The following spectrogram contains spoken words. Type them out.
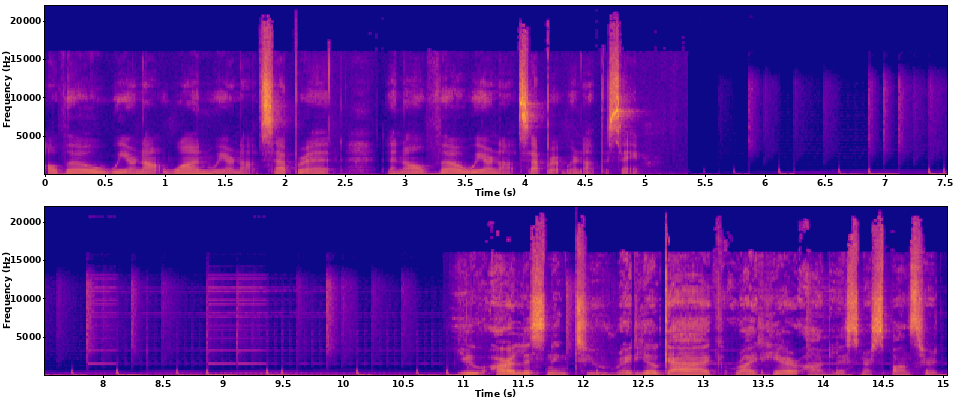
Although we are not one we are not separate and although we are not separate we're not the same You are listening to Radio Gag right here on listener sponsored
